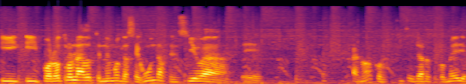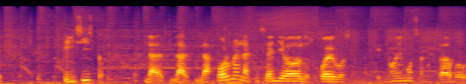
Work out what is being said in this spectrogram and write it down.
y, por otro lado tenemos la segunda ofensiva eh, ¿no? con 15 yardas por medio que insisto, la, la, forma en la que se han llevado los juegos, en la que no hemos anotado,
